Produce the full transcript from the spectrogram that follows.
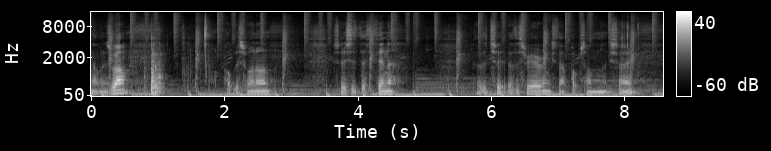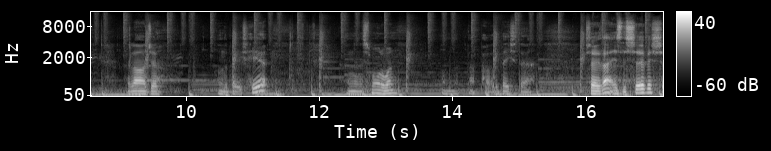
That one as well. Pop this one on. So this is the thinner of the two of the three O-rings. That pops on like so. The larger on the base here, and then the smaller one on the part of the base there. So that is the service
